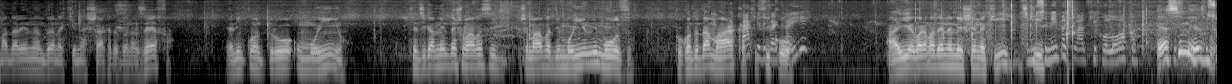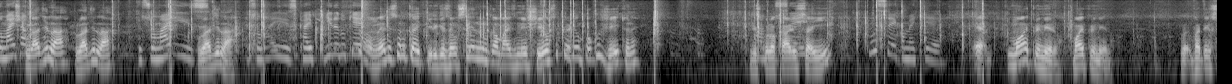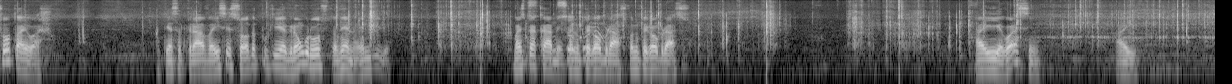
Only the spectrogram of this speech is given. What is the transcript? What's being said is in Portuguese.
a Madalena andando aqui na chácara da Dona Zefa, ela encontrou um moinho que antigamente nós chamava, -se, chamava de moinho mimoso, por conta da marca que, que ficou. Aí agora a Madalena mexendo aqui. Não sei nem para que lado que coloca. É assim mesmo. Eu sou mais Pro lado de lá, pro lado de lá. Eu sou mais. Pro lado de lá. Eu sou mais caipira do que. Não, não é questão de caipira, é questão que você nunca mais mexeu, você perdeu um pouco o jeito, né? Eles ah, colocaram isso aí. Não sei como é que é. É, moe primeiro, moe primeiro. Vai ter que soltar, eu acho. Tem essa trava aí, você solta porque é grão grosso, tá vendo? É milho. Mais pra cá, bem, pra não pegar não. o braço, pra não pegar o braço. Aí, agora sim. Aí.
